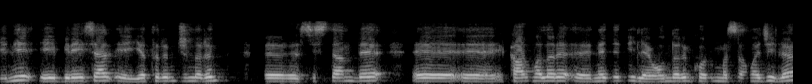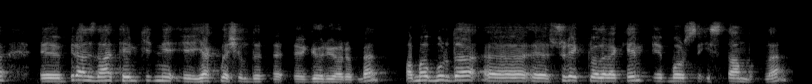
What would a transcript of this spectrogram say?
yeni bireysel yatırımcıların e, sistemde e, e, kalmaları nedeniyle onların korunması amacıyla biraz daha temkinli e, yaklaşıldığını görüyorum ben. Ama burada sürekli olarak hem Borsa İstanbul'la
